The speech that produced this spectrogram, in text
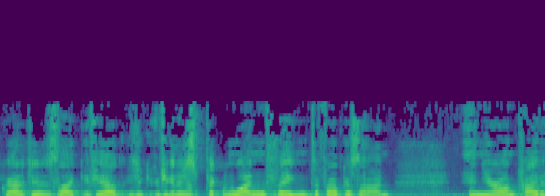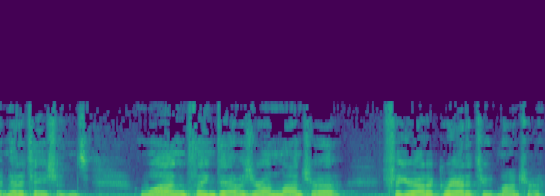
Gratitude is like, if you have, if you're going to just pick one thing to focus on, in your own private meditations, one thing to have as your own mantra, figure out a gratitude mantra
